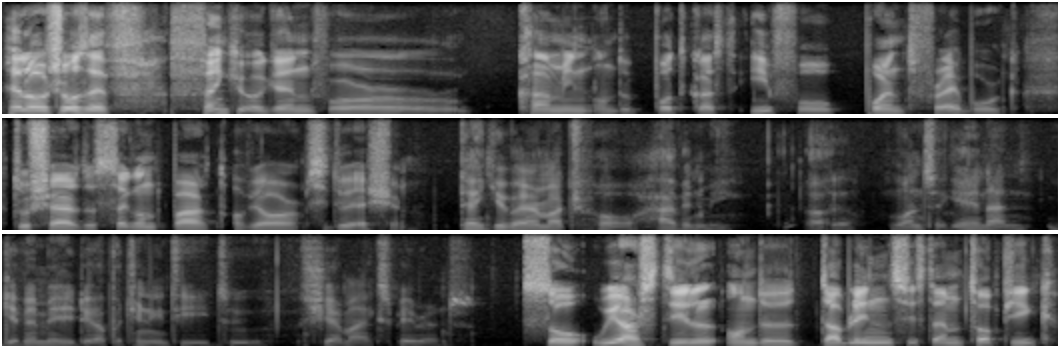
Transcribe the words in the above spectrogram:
Hello, Joseph. Thank you again for coming on the podcast Info Point Freiburg to share the second part of your situation. Thank you very much for having me uh, once again and giving me the opportunity to share my experience. So, we are still on the Dublin system topic.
